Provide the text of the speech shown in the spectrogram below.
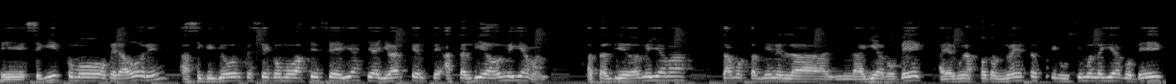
Eh, seguir como operadores, así que yo empecé como agencia de viaje a llevar gente, hasta el día de hoy me llaman, hasta el día de hoy me llaman, estamos también en la, la guía COPEC, hay algunas fotos nuestras que pusimos en la guía COPEC,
